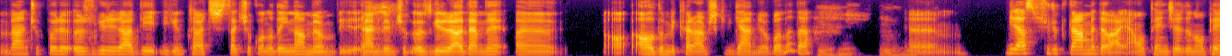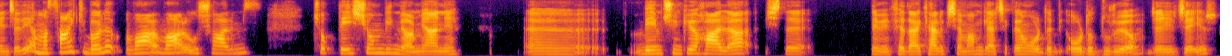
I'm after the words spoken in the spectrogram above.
ben çok böyle özgür iradeyi bir gün tartışırsak çok ona da inanmıyorum. Yani benim çok özgür irademle e, aldığım bir kararmış gibi gelmiyor bana da. Ee, biraz sürüklenme de var yani o pencereden o pencereye ama sanki böyle var varoluş halimiz çok değişiyor mu bilmiyorum. Yani e, benim çünkü hala işte ne bileyim fedakarlık şemam gerçekten orada orada duruyor cayır cayır.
